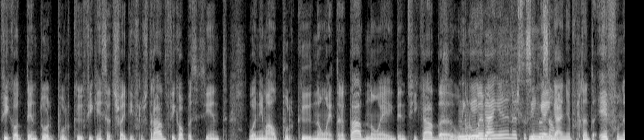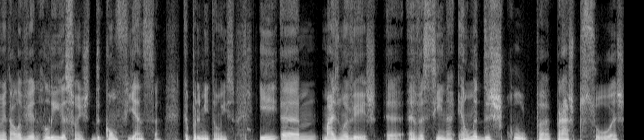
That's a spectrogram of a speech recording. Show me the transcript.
fica o detentor porque fica insatisfeito e frustrado, fica o paciente, o animal, porque não é tratado, não é identificado Sim, o ninguém problema. Ninguém ganha nesta situação. Ninguém ganha. Portanto, é fundamental haver ligações de confiança que permitam isso. E, um, mais uma vez, a vacina é uma desculpa para as pessoas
